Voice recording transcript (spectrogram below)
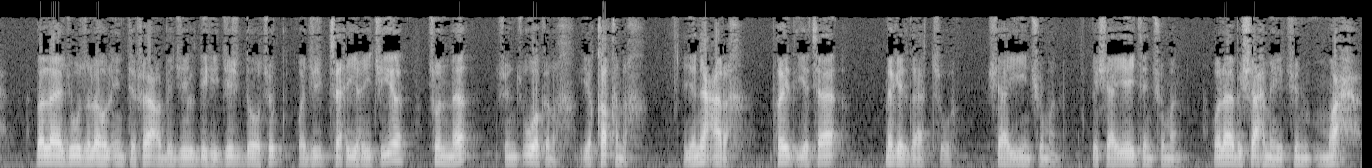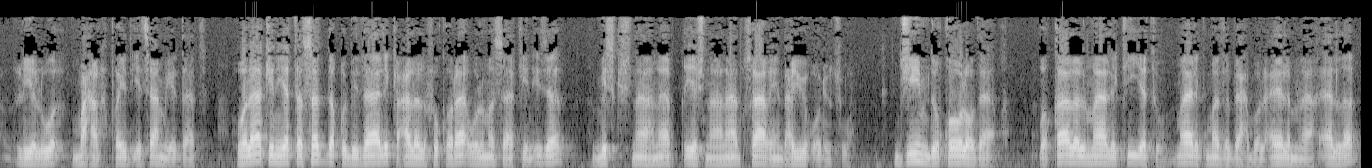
بل لا يجوز له الانتفاع بجلده جلد دوتك وجلد صحيحي سنة سنت وكنخ يققنخ ينعرخ. بيد يتاء مجردات سوه شايين شمن يشاييتن شمن ولا بشحمه تن مح ليلو محر فيد يتام ذات ولكن يتصدق بذلك على الفقراء والمساكين. إذا مسك شناهنا قيشناهنا ساغين دعيو قريتو جيم دو قولو ذاق وقال المالكية مالك مذبح بالعلم ناخ ألا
